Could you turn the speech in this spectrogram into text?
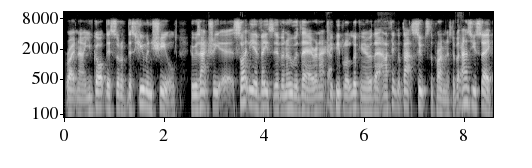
right now. You've got this sort of this human shield who is actually uh, slightly evasive and over there, and actually yeah. people are looking over there. And I think that that suits the prime minister. But yeah. as you say,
